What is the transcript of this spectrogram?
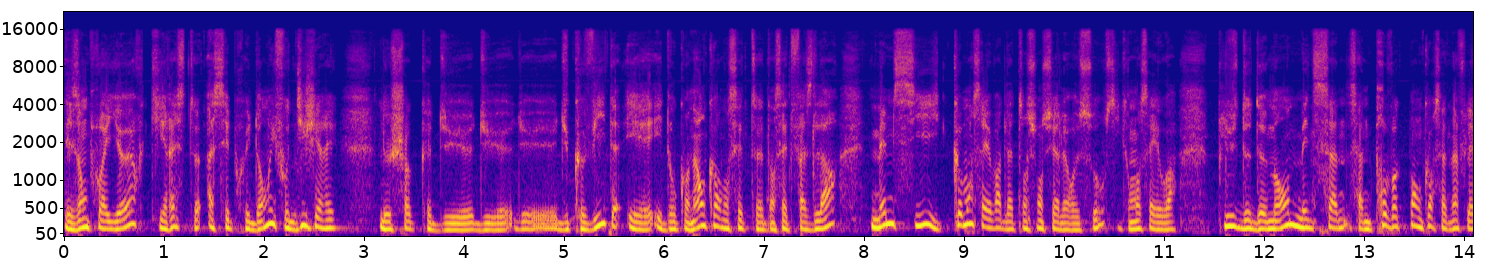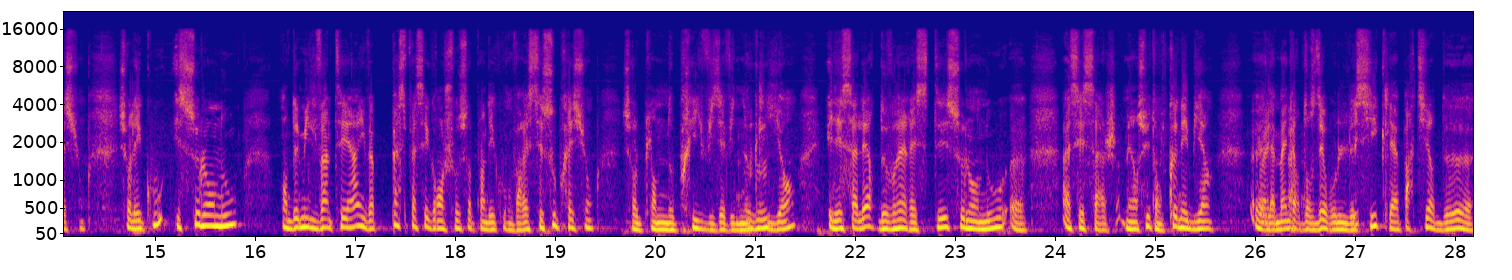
des employeurs qui restent assez prudents. Il faut digérer le choc du, du, du, Covid et, donc on est encore dans cette, dans cette phase-là, même s'il commence à y avoir de la tension sur les ressources, il commence à y avoir plus de demandes, mais ça, ça ne provoque pas encore cette inflation sur les coûts. Et selon nous, en 2021, il va pas se passer grand-chose sur le plan des coûts. On va rester sous pression sur le plan de nos prix vis-à-vis de nos mhm. clients et les salaires devraient rester, selon nous, euh, assez sages. Mais ensuite, on connaît bien euh, la manière dont se déroule le cycle et à partir de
